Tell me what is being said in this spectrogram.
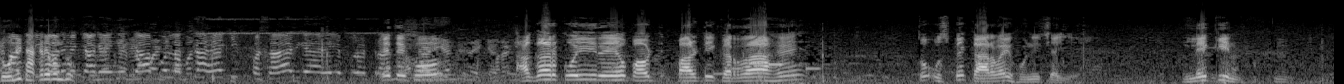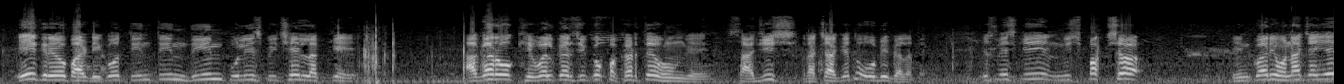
दोन्ही ठाकरे बंधू क्या कहेंगे क्या आपको लगता है कि फंसाया गया है ये देखो अगर कोई रेव पार्ट- पार्टी कर रहा है तो उस पर कार्रवाई होनी चाहिए लेकिन एक रेव पार्टी को तीन तीन दिन पुलिस पीछे लग के अगर वो खेवलकर जी को पकड़ते होंगे साजिश रचा के तो वो भी गलत है इसलिए इसकी निष्पक्ष इंक्वायरी होना चाहिए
